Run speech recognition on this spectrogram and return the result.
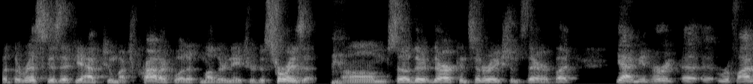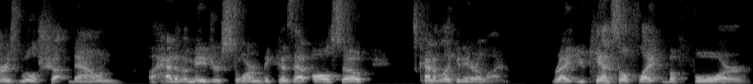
but the risk is if you have too much product, what if Mother Nature destroys it? Um, so there, there are considerations there. But yeah, I mean, her, uh, uh, refineries will shut down ahead of a major storm because that also, it's kind of like an airline, right? You cancel a flight before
